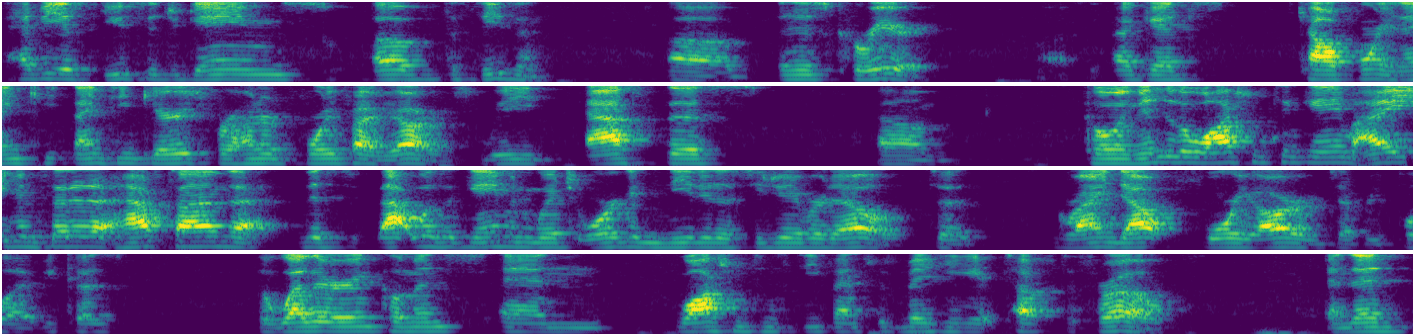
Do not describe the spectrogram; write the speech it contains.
heaviest usage games of the season uh, in his career uh, against California, 19, 19 carries for 145 yards. We asked this Um, going into the Washington game, I even said it at halftime that this that was a game in which Oregon needed a CJ Verdell to grind out four yards every play because the weather inclements and Washington's defense was making it tough to throw. And then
